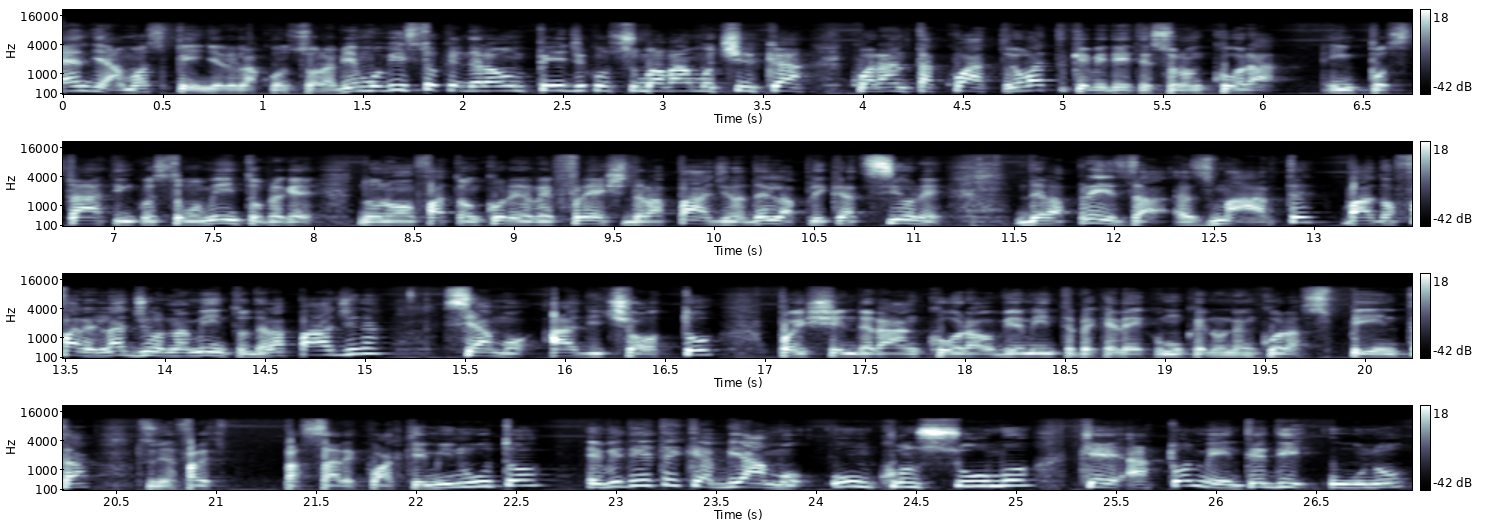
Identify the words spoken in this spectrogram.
e andiamo a spegnere la console. Abbiamo visto che nella home page consumavamo circa 44 watt che vedete sono ancora impostati in questo momento perché non ho fatto ancora il refresh della pagina dell'applicazione della presa smart. Vado a fare l'aggiornamento della pagina siamo a 18 poi scenderà ancora ovviamente perché lei comunque non è ancora spenta bisogna fare passare qualche minuto e vedete che abbiamo un consumo che attualmente è di 1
